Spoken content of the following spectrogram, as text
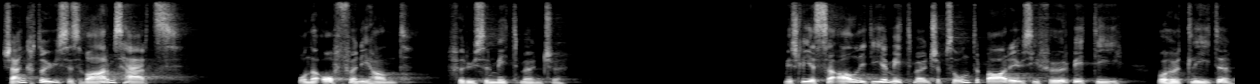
Schenk uns ein warmes Herz und eine offene Hand für unsere Mitmenschen. Wir schließen alle die Mitmenschen besonderbar in unsere Fürbitte ein, die heute leiden,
